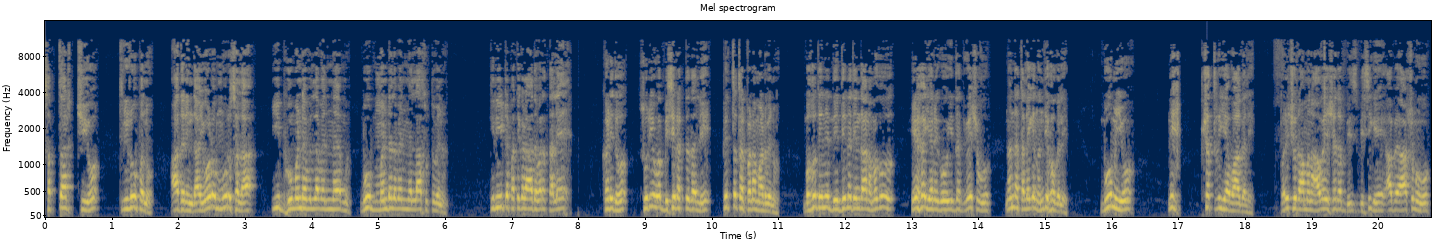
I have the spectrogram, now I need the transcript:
ಸಪ್ತಾರ್ಚಿಯು ತ್ರಿರೂಪನು. ಆದ್ದರಿಂದ ಏಳು ಮೂರು ಸಲ ಈ ಭೂಮಂಡಲವೆನ್ನ ಭೂಮಂಡಲವನ್ನೆಲ್ಲ ಸುತ್ತುವೆನು. ಕಿರೀಟಪತಿಗಳಾದವರ ತಲೆ ಕಡಿದು ಸುರಿಯುವ ಬಿಸಿ ರಕ್ತದಲ್ಲಿ ಪಿತ್ತ ತರ್ಪಣ ಮಾಡುವೆನು. ಬಹುದಿನ ದಿನದಿಂದ ನಮಗೂ ಹೇಹಯರಿಗೂ ಇದ್ದ ದ್ವೇಷವು ನನ್ನ ತಲೆಗೆ ನಂದಿ ಹೋಗಲಿ. ಭೂಮಿಯು ನಿಕ್ಷತ್ರಿಯವಾಗಲಿ ಪರಶುರಾಮನ ಆವೇಶದ ಬಿಸಿ- ಬಿಸಿಗೆ ಆಶ್ರಮವು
